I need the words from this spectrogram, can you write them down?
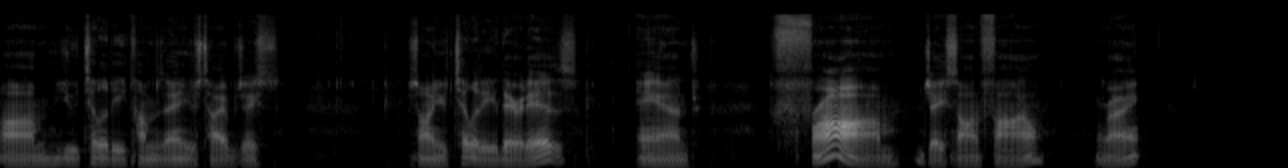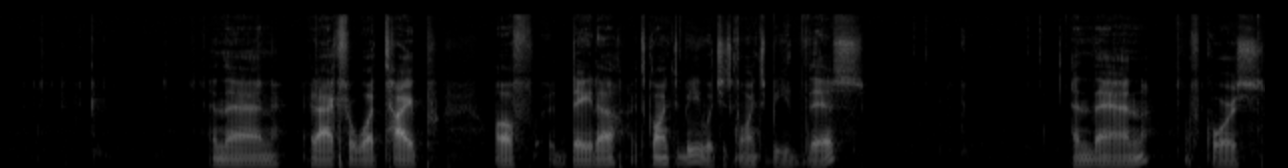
um, utility comes in. You just type JSON utility. There it is. And from JSON file, right? and then it asks for what type of data it's going to be, which is going to be this. And then, of course,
